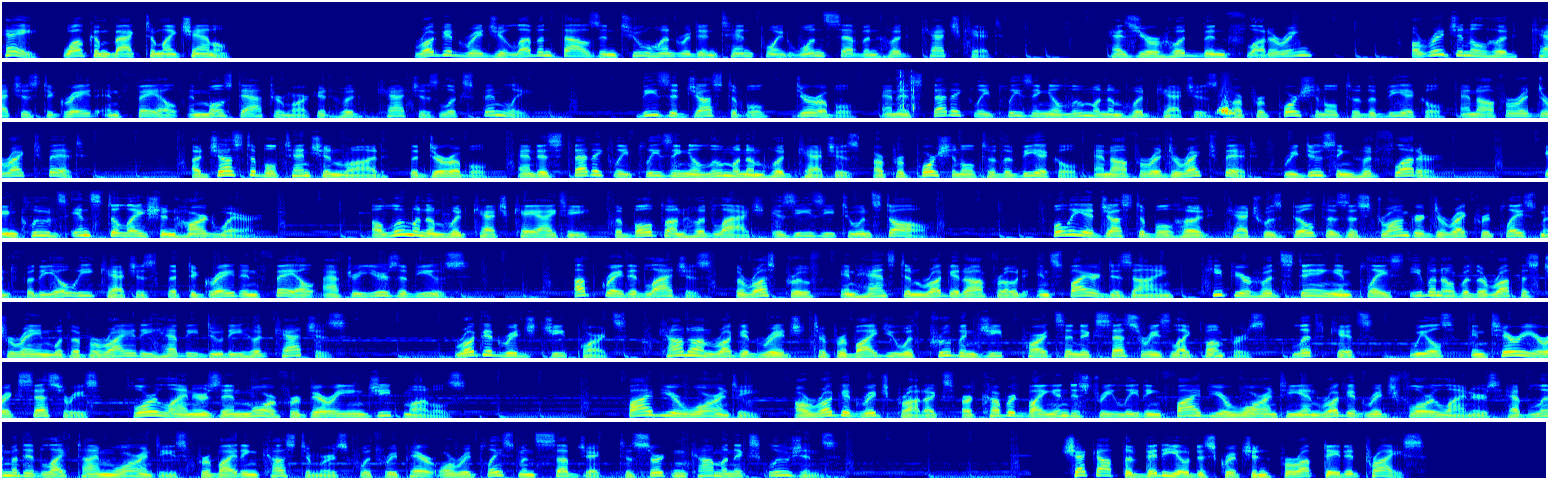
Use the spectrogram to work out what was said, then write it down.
Hey, welcome back to my channel. Rugged Ridge 11210.17 Hood Catch Kit. Has your hood been fluttering? Original hood catches degrade and fail and most aftermarket hood catches look spindly. These adjustable, durable, and aesthetically pleasing aluminum hood catches are proportional to the vehicle and offer a direct fit. Adjustable tension rod, the durable, and aesthetically pleasing aluminum hood catches are proportional to the vehicle and offer a direct fit, reducing hood flutter. Includes installation hardware. Aluminum hood catch KIT, the bolt-on hood latch is easy to install. Fully adjustable hood catch was built as a stronger direct replacement for the OE catches that degrade and fail after years of use. Upgraded latches, the rust-proof, enhanced and rugged off-road inspired design, keep your hood staying in place even over the roughest terrain with a variety heavy-duty hood catches. Rugged Ridge Jeep Parts, count on Rugged Ridge to provide you with proven Jeep parts and accessories like bumpers, lift kits, wheels, interior accessories, floor liners and more for varying Jeep models. 5-year warranty, our Rugged Ridge products are covered by industry-leading 5-year warranty and Rugged Ridge floor liners have limited lifetime warranties providing customers with repair or replacements subject to certain common exclusions. Check out the video description for updated price.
